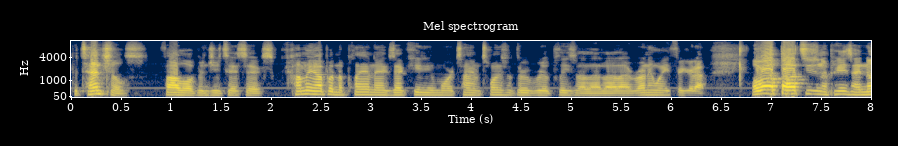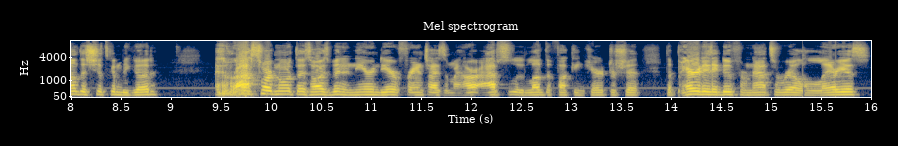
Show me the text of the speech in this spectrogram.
potentials follow up in GTA 6. Coming up on the plan and executing more time. 2023, really please, blah, blah, blah, blah. Running away, figure it out. Overall thoughts, views, and opinions. I know this shit's gonna be good. Rockstar North has always been a near and dear franchise in my heart. I absolutely love the fucking character shit. The parody they do from Not to Real, hilarious.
